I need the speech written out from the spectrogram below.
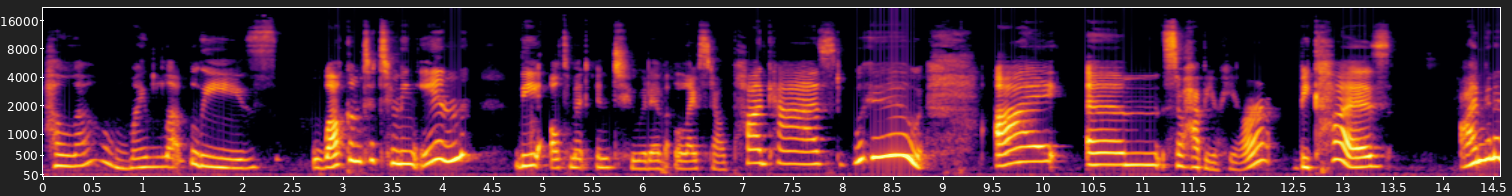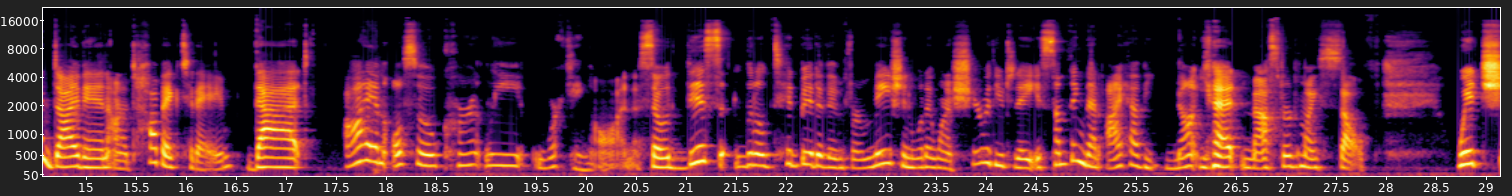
Hello, my lovelies. Welcome to tuning in the Ultimate Intuitive Lifestyle Podcast. Woohoo! I am so happy you're here because I'm going to dive in on a topic today that I am also currently working on. So, this little tidbit of information, what I want to share with you today, is something that I have not yet mastered myself, which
